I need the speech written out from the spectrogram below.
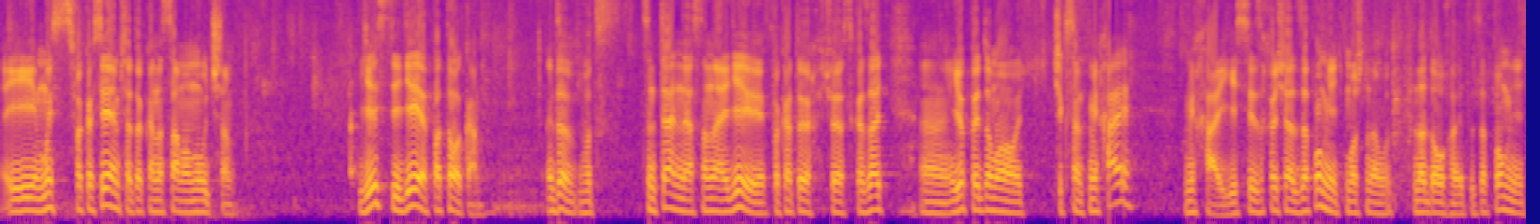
и мы сфокусируемся только на самом лучшем. Есть идея потока. Это вот центральная основная идея, по которой хочу рассказать, э, ее придумал Чиксент Михай. Михай. Если захотят запомнить, можно вот надолго это запомнить.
